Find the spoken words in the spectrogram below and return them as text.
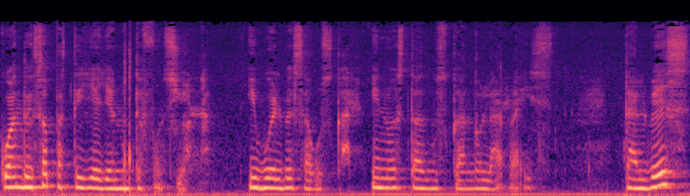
Cuando esa pastilla ya no te funciona y vuelves a buscar y no estás buscando la raíz. Tal vez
